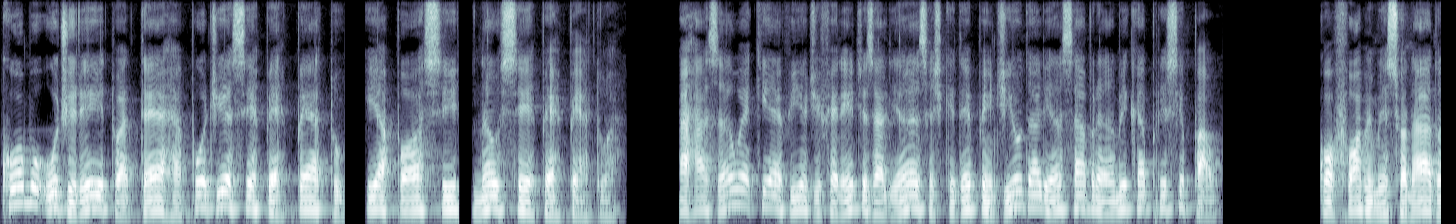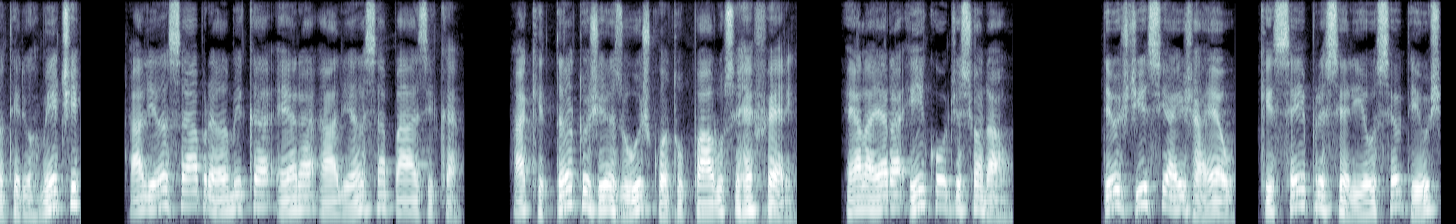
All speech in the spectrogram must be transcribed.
Como o direito à terra podia ser perpétuo e a posse não ser perpétua? A razão é que havia diferentes alianças que dependiam da aliança abraâmica principal. Conforme mencionado anteriormente, a aliança abraâmica era a aliança básica, a que tanto Jesus quanto Paulo se referem. Ela era incondicional. Deus disse a Israel que sempre seria o seu Deus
